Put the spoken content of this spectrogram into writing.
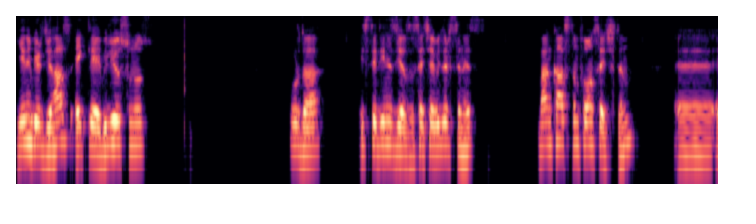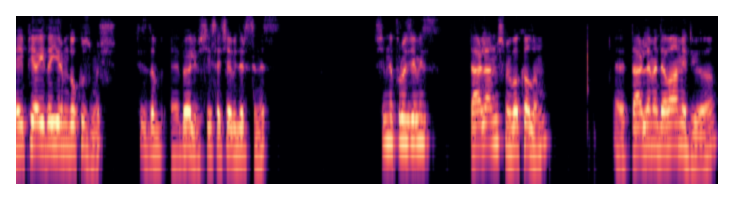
yeni bir cihaz ekleyebiliyorsunuz. Burada İstediğiniz cihazı seçebilirsiniz. Ben custom phone seçtim. Ee, API'yi da 29'muş. Siz de e, böyle bir şey seçebilirsiniz. Şimdi projemiz derlenmiş mi bakalım. Evet derleme devam ediyor.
